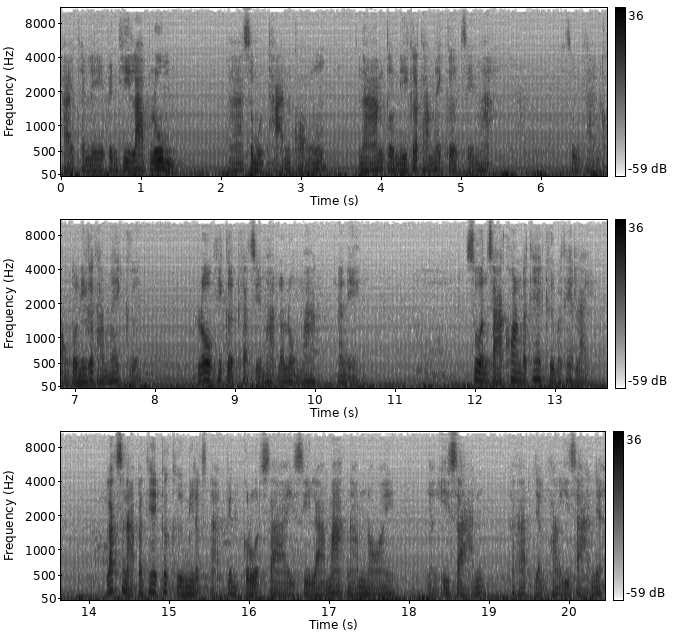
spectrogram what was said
ชายทะเลเป็นที่ราบลุ่มนะสมุดฐานของน้ำตัวนี้ก็ทำให้เกิดเสมหะ สมุดฐานของตัวนี้ก็ทำให้เกิดโรคที่เกิดกับเสมหะแล้วลงมากนั่นเอง ส่วนสาครประเทศคือประเทศอะไรลักษณะประเทศก็คือมีลักษณะเป็นกรวดทรายศิลามากน้ำน้อย อย่างอีสานนะครับ อย่างทางอีสานเนี่ย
